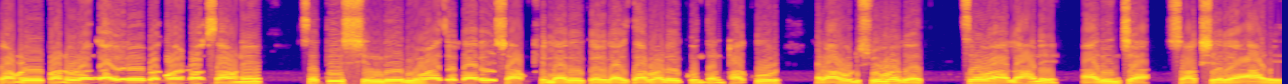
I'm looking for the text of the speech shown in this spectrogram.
Kamble Pandurang आयरे भगवानराव सावणे सतीश शिंदे भीमा जल्लारे श्याम खिल्लारे कैलास दाभाडे कुंदन ठाकूर राहुल शुभगत चवा लहाने आदींच्या स्वाक्षऱ्या आहेत.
